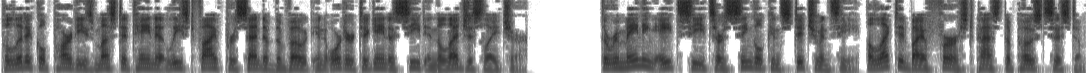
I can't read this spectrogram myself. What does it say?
political parties must attain at least 5% of the vote in order to gain a seat in the legislature. The remaining eight seats are single constituency, elected by a first-past-the-post system.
